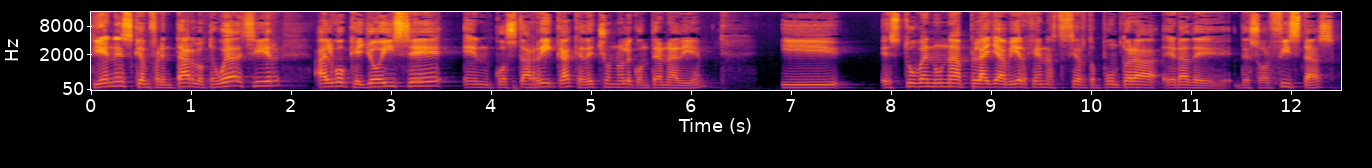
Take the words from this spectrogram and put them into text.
Tienes que enfrentarlo. Te voy a decir algo que yo hice en Costa Rica, que de hecho no le conté a nadie, y estuve en una playa virgen, hasta cierto punto era, era de, surfistas,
